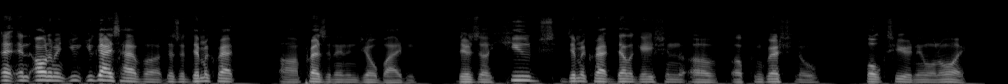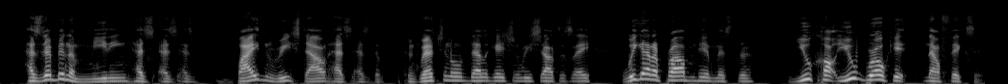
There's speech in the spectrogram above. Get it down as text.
And, and Alderman, you, you guys have uh, there's a Democrat uh, president in Joe Biden. There's a huge Democrat delegation of, of congressional folks here in Illinois. Has there been a meeting? Has has, has Biden reached out? Has has the congressional delegation reached out to say we got a problem here, Mister? You call you broke it. Now fix it.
